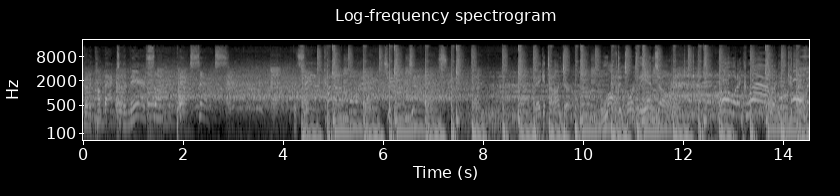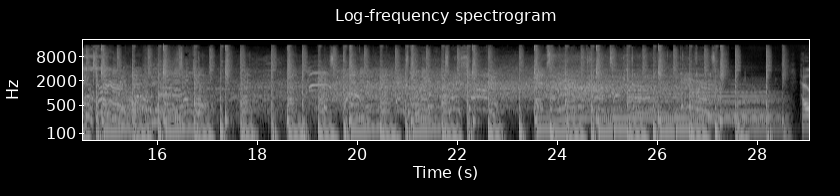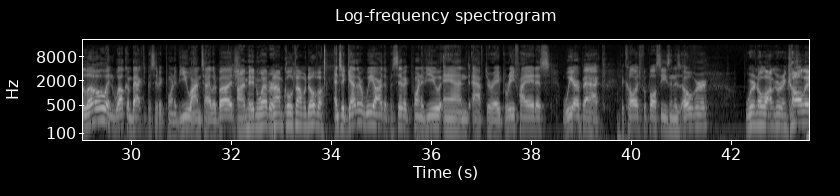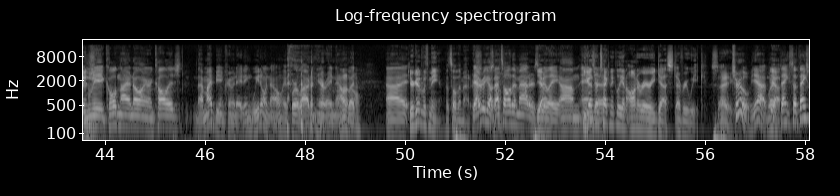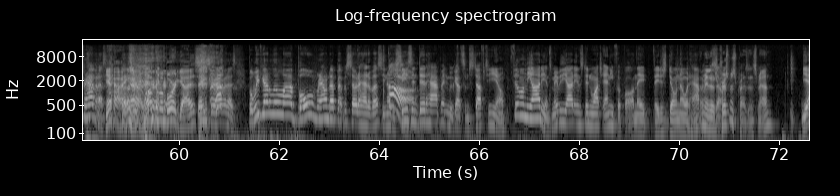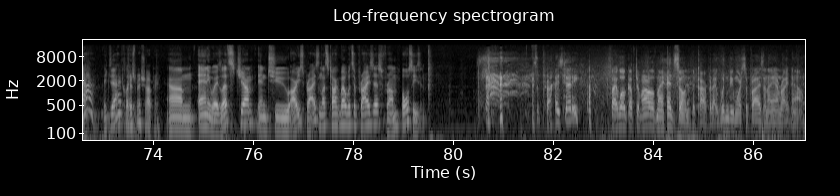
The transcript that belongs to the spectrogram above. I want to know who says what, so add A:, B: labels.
A: Going to come back to the near side. Pick six. That coming all the way. Jack Jones.
B: Make it to Hunter. Lofted towards
C: Hello and welcome back to Pacific Point of View. I'm Tyler Budge.
D: I'm Hayden Weber.
E: And I'm Colt Almodova.
C: And together we are the Pacific Point of View. And after a brief hiatus, we are back. The college football season is over.
E: We're no longer in college.
C: We, Colt and I are no longer in college. That might be incriminating. We don't know if we're allowed in here right now.
E: I don't
C: but
E: know.
C: Uh,
D: You're good with me. That's all that matters.
C: there we go.
D: So,
C: That's all that matters,
D: Yeah.
C: really. Um,
D: You guys are
C: uh,
D: technically an honorary guest every week. So.
E: There you go.
C: True. Yeah. Well,
D: Yeah.
C: Thanks. So thanks for having us.
D: Yeah,
C: Thanks
D: yeah. Welcome aboard, guys.
C: Thanks for having us. But we've got a little uh, bowl roundup episode ahead of us. You know, the
D: Ah.
C: season did happen. We've got some stuff to, you know, fill in the audience. Maybe the audience didn't watch any football and they, they just don't know what happened.
E: I mean, there's
C: so-
E: Christmas presents, man.
C: Yeah, exactly.
E: Christmas shopping.
C: Um, anyways, let's jump into Are You Surprised? And let's talk about what surprised us from bowl season.
F: Surprised, Eddie? if I woke up tomorrow with my head sewn to the carpet, I wouldn't be more surprised than I am right now.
